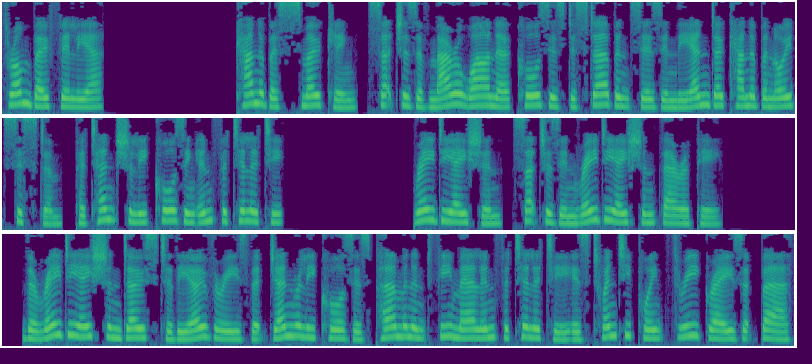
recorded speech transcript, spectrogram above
Thrombophilia Cannabis smoking, such as of marijuana causes disturbances in the endocannabinoid system, potentially causing infertility. Radiation, such as in radiation therapy the radiation dose to the ovaries that generally causes permanent female infertility is 20.3 grays at birth,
